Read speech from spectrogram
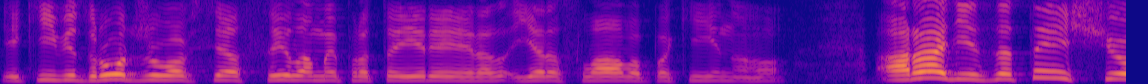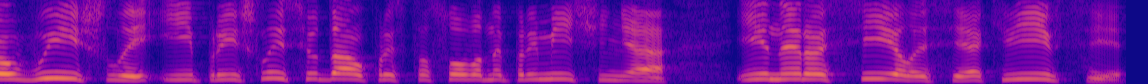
який відроджувався силами протеєрея Ярослава Покійного. А радість за те, що вийшли і прийшли сюди в пристосоване приміщення і не розсіялися, як вівці,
